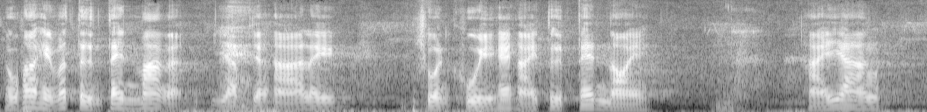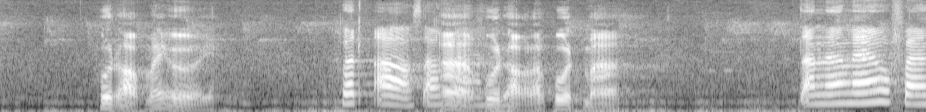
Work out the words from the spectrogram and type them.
หลวงพ่อเห็นว่าตื่นเต้นมากอะอยากจะหาอะไรชวนคุยให้หายตื่นเต้นหน่อย หายยังพูดออกไหมเอ่ย พูดออกสักค่ะพูดออกแล้วพูดมา ตอนแรกแล้วฟัง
